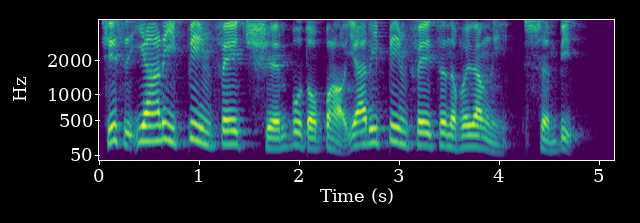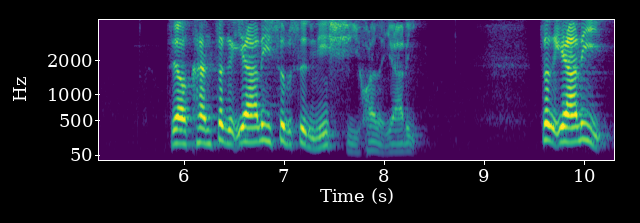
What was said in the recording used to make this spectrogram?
其实压力并非全部都不好，压力并非真的会让你生病，只要看这个压力是不是你喜欢的压力。这个压力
